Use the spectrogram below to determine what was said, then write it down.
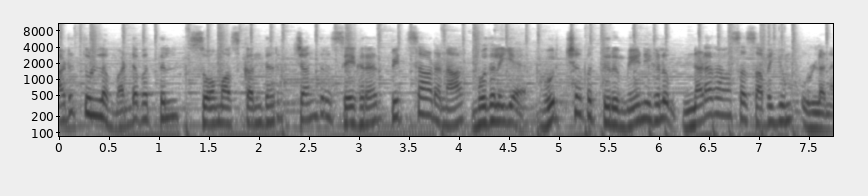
அடுத்துள்ள மண்டபத்தில் சோமாஸ்கந்தர் சந்திரசேகரர் பிட்சாடனார் முதலிய உற்சவ திருமேனிகளும் நடராச சபையும் உள்ளன.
